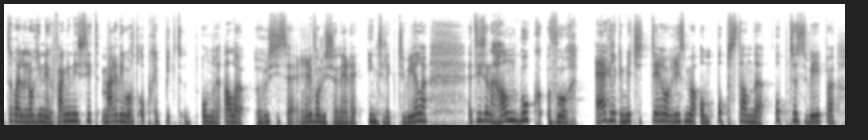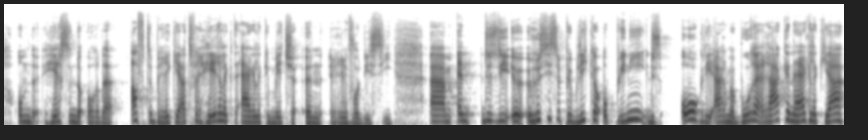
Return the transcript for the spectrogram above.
terwijl hij nog in de gevangenis zit, maar die wordt opgepikt onder alle Russische revolutionaire intellectuelen. Het is een handboek voor eigenlijk een beetje terrorisme om opstanden op te zwepen, om de heersende orde af te breken. Ja, het verheerlijkt eigenlijk een beetje een revolutie. Um, en dus die uh, Russische publieke opinie, dus ook die arme boeren, raken eigenlijk ja,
